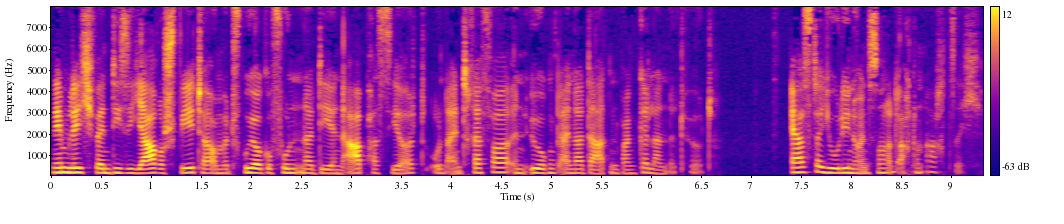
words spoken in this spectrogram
Nämlich, wenn diese Jahre später mit früher gefundener DNA passiert und ein Treffer in irgendeiner Datenbank gelandet wird. 1. Juli 1988.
